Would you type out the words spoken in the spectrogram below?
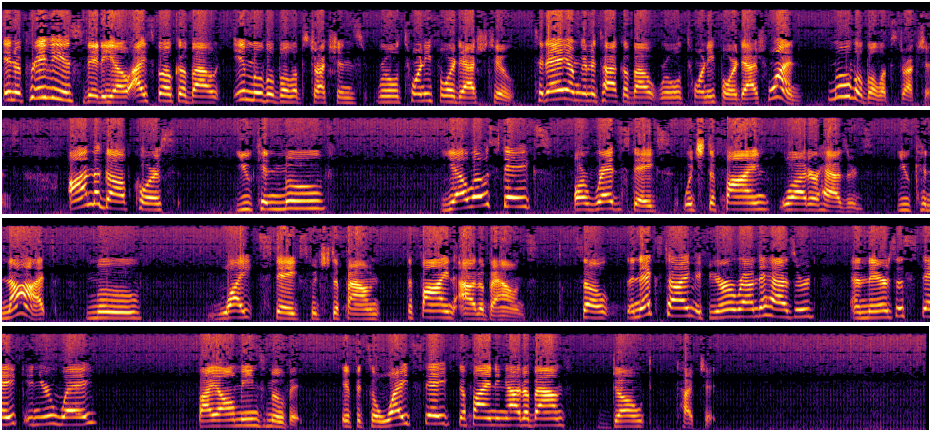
In a previous video, I spoke about immovable obstructions, Rule 24-2. Today, I'm going to talk about Rule 24-1, movable obstructions. On the golf course, you can move yellow stakes or red stakes, which define water hazards. You cannot move white stakes, which define, define out of bounds. So the next time, if you're around a hazard and there's a stake in your way, by all means move it. If it's a white stake defining out of bounds, don't touch it.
